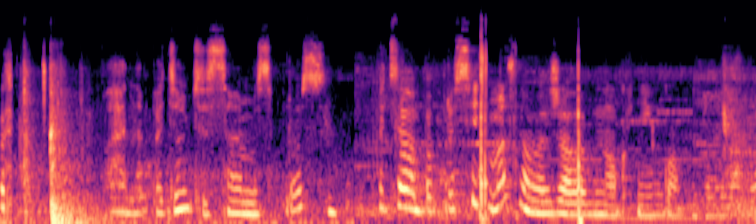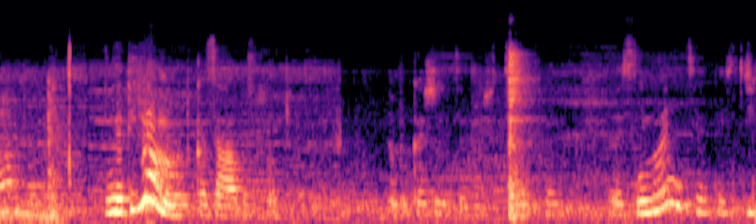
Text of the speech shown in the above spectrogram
Ладно, пойдемте сами спросим. Хотела попросить, можно вас жалобную книгу? Ну, это я вам отказала бы слушать. Покажите ваш телефон. Вы снимаете это сейчас?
